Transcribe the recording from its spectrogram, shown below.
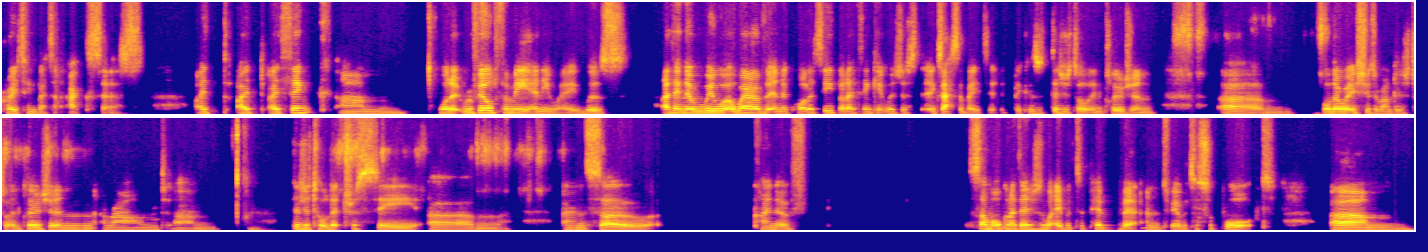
creating better access. I, I, I think um, what it revealed for me anyway was I think that we were aware of the inequality, but I think it was just exacerbated because digital inclusion, um, well, there were issues around digital inclusion, around um, digital literacy. Um, and so kind of some organizations were able to pivot and to be able to support um,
